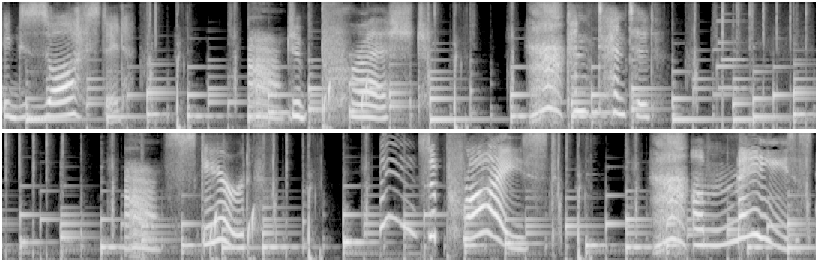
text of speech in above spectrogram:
Exhausted. Depressed. Contented. Scared. Surprised. Amazed.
